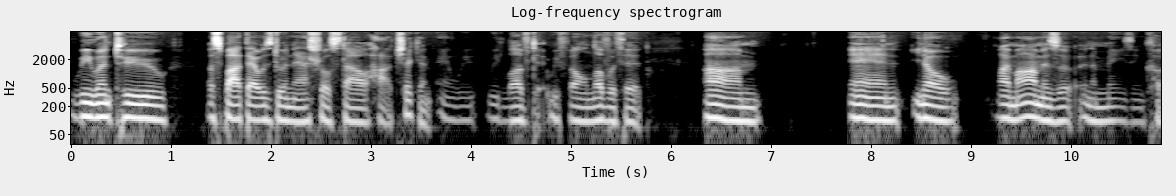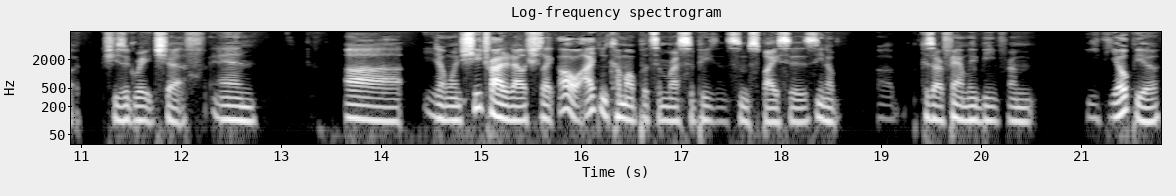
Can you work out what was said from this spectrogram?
we went to a spot that was doing Nashville style hot chicken and we, we loved it. We fell in love with it. Um, and you know, my mom is a, an amazing cook. She's a great chef. And uh, you know, when she tried it out, she's like, "Oh, I can come up with some recipes and some spices." You know, because uh, our family being from Ethiopia,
